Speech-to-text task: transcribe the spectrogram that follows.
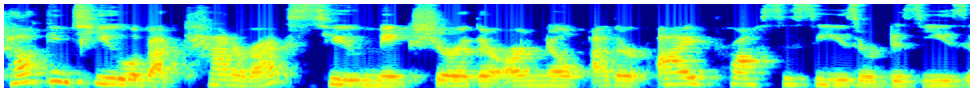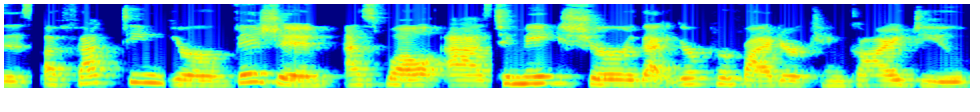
talking to you about cataracts to make sure there are no other eye processes or diseases affecting your vision, as well as to make sure that your provider can guide you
